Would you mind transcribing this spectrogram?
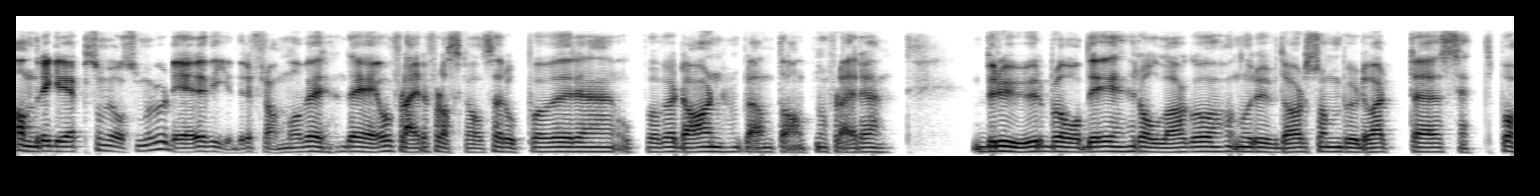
andre grep som vi også må vurdere videre framover. Det er jo flere flaskehalser oppover, oppover dalen, bl.a. noen flere bruer både i Rollag og Nord-Uvdal som burde vært sett på.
